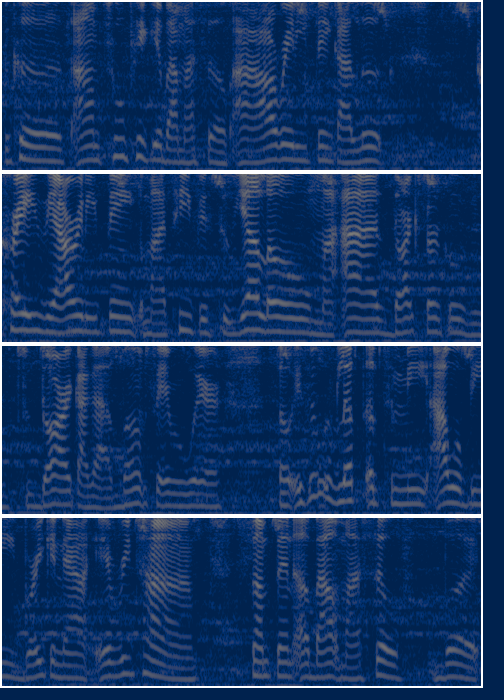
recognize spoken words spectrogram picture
because I'm too picky about myself. I already think I look crazy. I already think my teeth is too yellow, my eyes, dark circles is too dark. I got bumps everywhere. So if it was left up to me, I would be breaking down every time something about myself. But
